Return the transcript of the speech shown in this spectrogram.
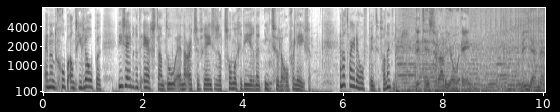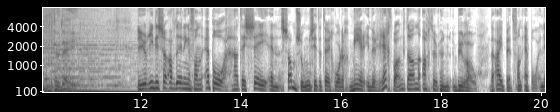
en een groep antilopen. Die zijn er het ergst aan toe... en de artsen vrezen dat sommige dieren het niet zullen overleven. En dat waren de hoofdpunten van het nieuws. Dit is Radio 1, BNN Today. De juridische afdelingen van Apple, HTC en Samsung zitten tegenwoordig meer in de rechtbank dan achter hun bureau. De iPad van Apple en de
